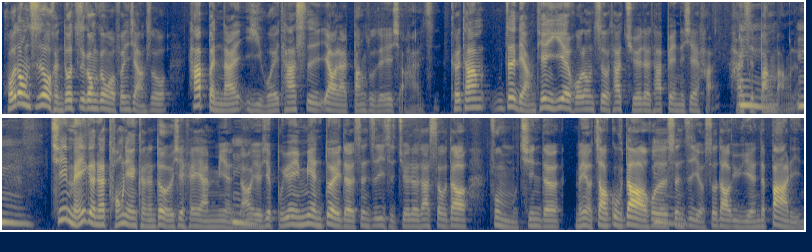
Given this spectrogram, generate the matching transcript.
活动之后，很多志工跟我分享说。他本来以为他是要来帮助这些小孩子，可他这两天一夜活动之后，他觉得他被那些孩孩子帮忙了。嗯嗯其实每一个人的童年可能都有一些黑暗面，嗯、然后有些不愿意面对的，甚至一直觉得他受到父母亲的没有照顾到，或者甚至有受到语言的霸凌。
